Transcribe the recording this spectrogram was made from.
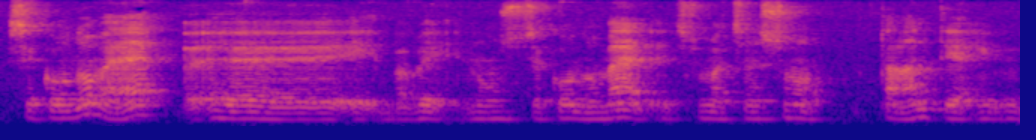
secondo me, eh, vabbè, non secondo me, insomma ce ne sono tanti eh,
